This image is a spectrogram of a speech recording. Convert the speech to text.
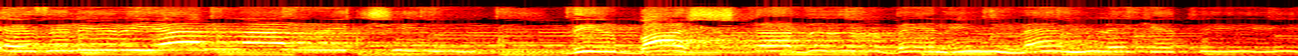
ezilir yerler için Bir başkadır benim memleketim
